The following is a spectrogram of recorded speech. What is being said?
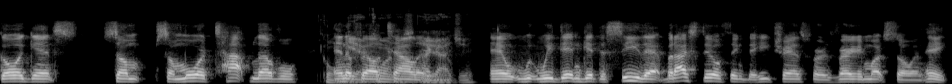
go against some some more top level Cool. NFL Yeah, corners. talent. I got you. and we, we didn't get to see that. But I still think that he transfers very much so. And hey,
